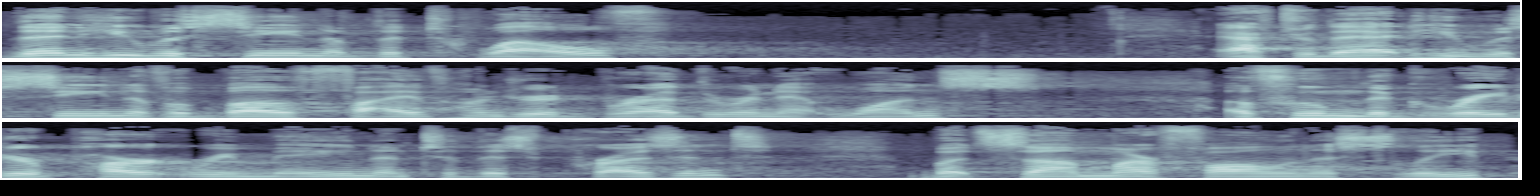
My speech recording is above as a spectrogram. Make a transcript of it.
Then he was seen of the twelve. After that, he was seen of above 500 brethren at once, of whom the greater part remain unto this present, but some are fallen asleep.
